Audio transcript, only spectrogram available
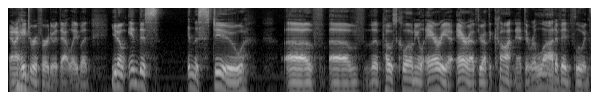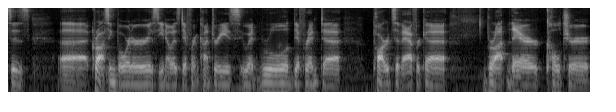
and I hate to refer to it that way, but you know, in this in the stew of of the post-colonial area era throughout the continent, there were a lot of influences uh, crossing borders. You know, as different countries who had ruled different uh, parts of Africa brought their culture.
